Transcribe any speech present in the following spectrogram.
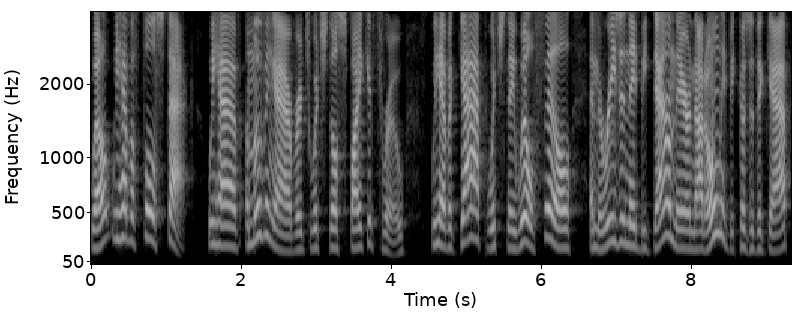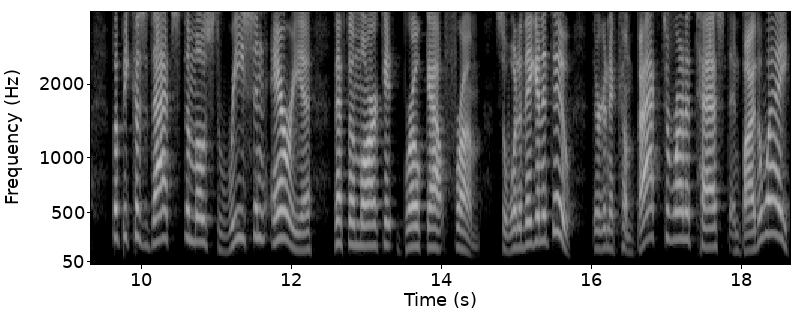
Well, we have a full stack. We have a moving average, which they'll spike it through. We have a gap, which they will fill. And the reason they'd be down there, not only because of the gap, but because that's the most recent area that the market broke out from. So, what are they going to do? They're going to come back to run a test. And by the way,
